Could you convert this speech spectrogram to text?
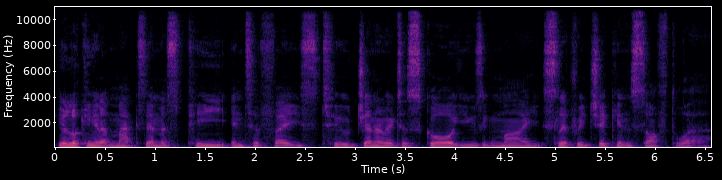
You're looking at a Max MSP interface to generate a score using my Slippery Chicken software.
